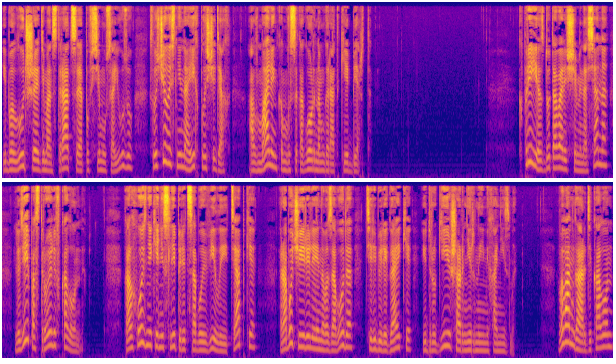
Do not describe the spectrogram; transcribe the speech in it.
ибо лучшая демонстрация по всему Союзу случилась не на их площадях, а в маленьком высокогорном городке Берт. К приезду товарища Миносяна людей построили в колонны. Колхозники несли перед собой вилы и тяпки — Рабочие релейного завода теребили гайки и другие шарнирные механизмы. В авангарде колонн,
